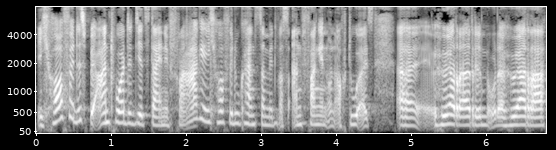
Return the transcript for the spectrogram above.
Ich hoffe, das beantwortet jetzt deine Frage. Ich hoffe, du kannst damit was anfangen und auch du als äh, Hörerin oder Hörer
